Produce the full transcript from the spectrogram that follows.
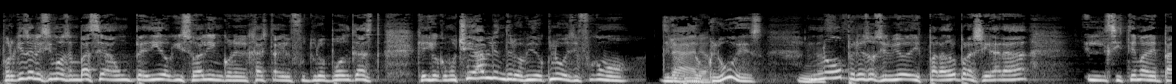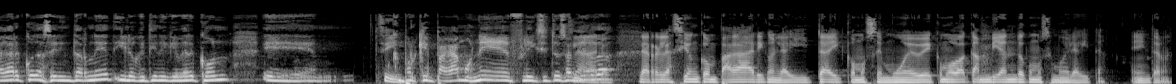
Porque eso lo hicimos en base a un pedido que hizo alguien con el hashtag El Futuro Podcast, que dijo como, che, hablen de los videoclubes. Y fue como, ¿de Claro. los videoclubes? No. pero eso sirvió de disparador para llegar a el sistema de pagar cosas en Internet y lo que tiene que ver con... Eh, Sí. Porque pagamos Netflix y toda esa Claro, mierda. la relación con pagar y con la guita y cómo se mueve, cómo va cambiando, cómo se mueve la guita en internet.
